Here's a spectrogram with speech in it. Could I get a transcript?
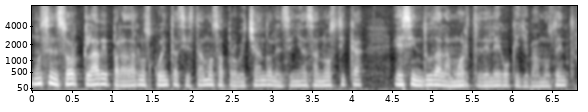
Un sensor clave para darnos cuenta si estamos aprovechando la enseñanza gnóstica es sin duda la muerte del ego que llevamos dentro.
